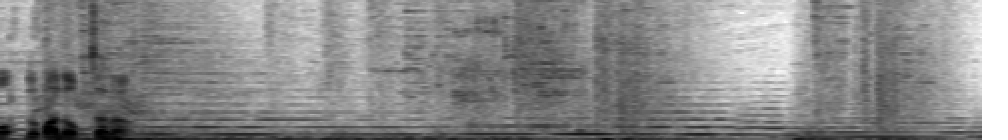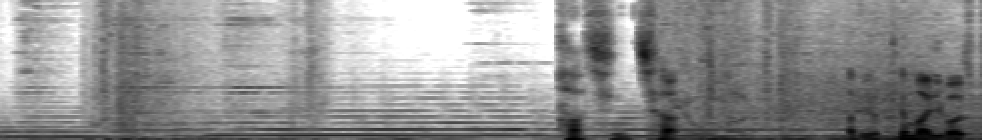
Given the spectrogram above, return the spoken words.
어? 너 만화 없잖아 아 진짜 아 이렇게 많이 봐줘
